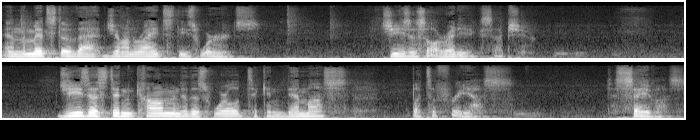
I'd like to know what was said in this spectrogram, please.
In the midst of that, John writes these words Jesus already accepts you. Jesus didn't come into this world to condemn us, but to free us, to save us.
